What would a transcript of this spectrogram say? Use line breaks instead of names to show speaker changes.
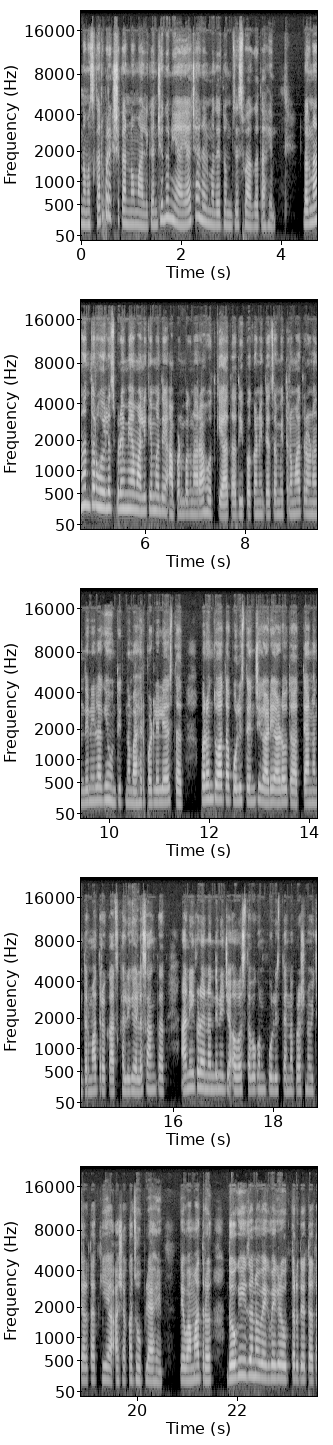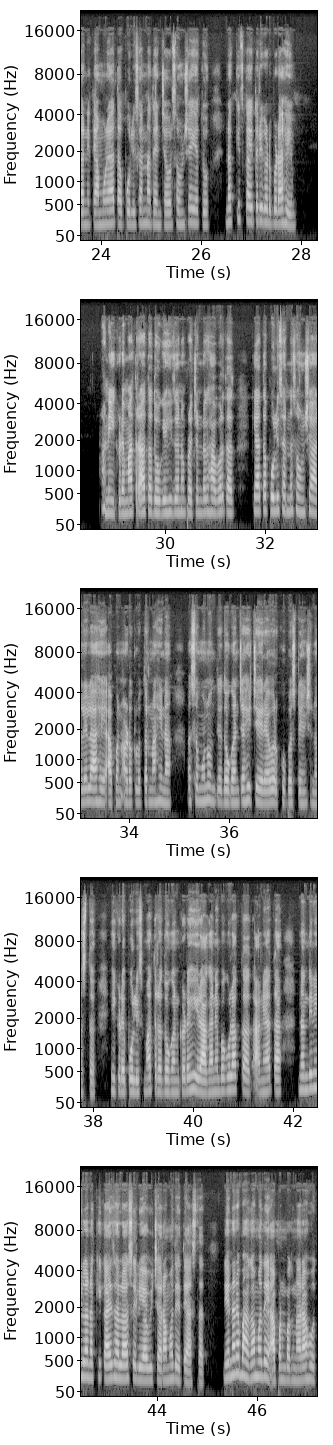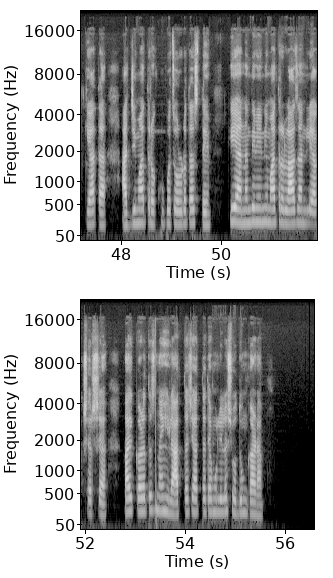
नमस्कार प्रेक्षकांनो मालिकांची दुनिया या चॅनलमध्ये तुमचे स्वागत आहे. लग्नानंतर होईलच प्रेम या मालिकेमध्ये. आपण बघणार आहोत की आता दीपक आणि त्याचा मित्र मात्र नंदिनीला घेऊन तिथनं बाहेर पडलेले असतात. परंतु आता पोलीस त्यांची गाडी अडवतात. त्यानंतर मात्र काच खाली घ्यायला सांगतात. आणि इकडे नंदिनीची अवस्था बघून पोलीस त्यांना प्रश्न विचारतात की या अशा का झोपल्या आहे? तेव्हा मात्र दोघेही जण वेगवेगळे उत्तर देतात आणि त्यामुळे आता पोलिसांना त्यांच्यावर संशय येतो. नक्कीच काहीतरी गडबड आहे. आणि इकडे मात्र आता दोघेही जण प्रचंड घाबरतात की आता पोलिसांना संशय आलेला आहे आपण अडकलो तर नाही ना? असं म्हणून ते दोघांच्याही चेहऱ्यावर खूपच टेन्शन असतं. इकडे पोलीस मात्र दोघांकडेही रागाने बघू लागतात आणि आता नंदिनीला नक्की काय झालं असेल या विचारामध्ये ते असतात. येणाऱ्या भागामध्ये आपण बघणार आहोत की आता आजी मात्र खूपच ओरडत असते की या नंदिनीने मात्र लाज आणली अक्षरशः. काही कळतच नाही हिला आत्ताच्या आत्ता त्या मुलीला शोधून काढा.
